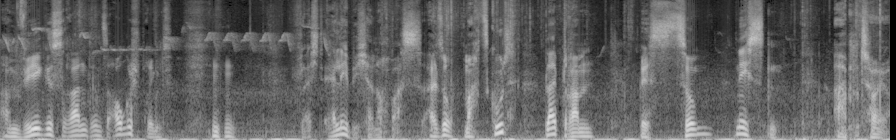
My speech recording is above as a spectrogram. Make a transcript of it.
am Wegesrand ins Auge springt. Vielleicht erlebe ich ja noch was. Also macht's gut, bleibt dran. Bis zum nächsten Abenteuer.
